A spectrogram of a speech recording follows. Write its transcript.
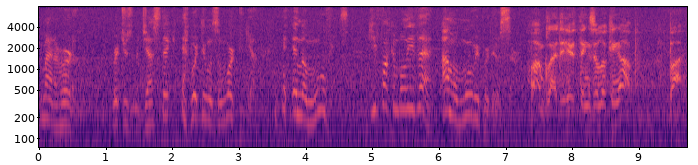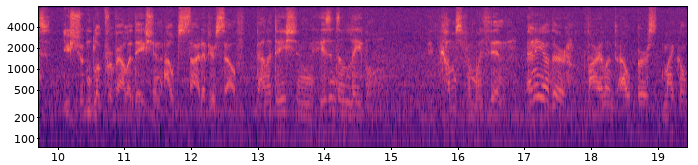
You might have heard of him. Richards Majestic? And we're doing some work together. In the movies. Can you fucking believe that? I'm a movie producer. Well, I'm glad to hear things are looking up. But you shouldn't look for validation outside of yourself. Validation isn't a label. It comes from within. Any other violent outburst, Michael?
